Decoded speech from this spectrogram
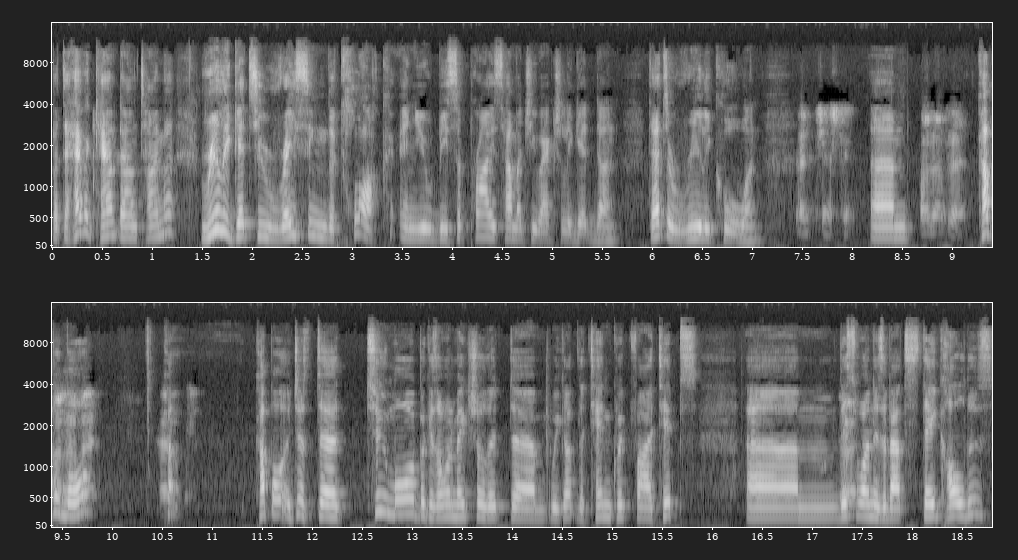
But to have a countdown timer really gets you racing the clock, and you'll be surprised how much you actually get done. That's a really cool one. Fantastic. Um, I love that. Couple more. That. Um, couple, just uh, two more because I want to make sure that um, we got the 10 quick fire tips. Um, this Right. one is about stakeholders.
